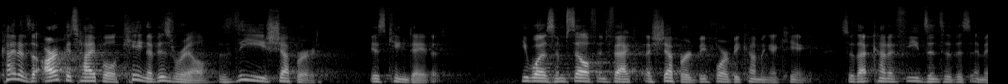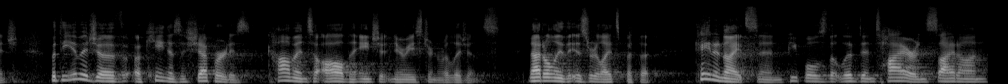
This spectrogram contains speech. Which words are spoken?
kind of the archetypal king of Israel, the shepherd, is King David. He was himself, in fact, a shepherd before becoming a king. So that kind of feeds into this image. But the image of a king as a shepherd is common to all the ancient Near Eastern religions. Not only the Israelites, but the Canaanites and peoples that lived in Tyre and Sidon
